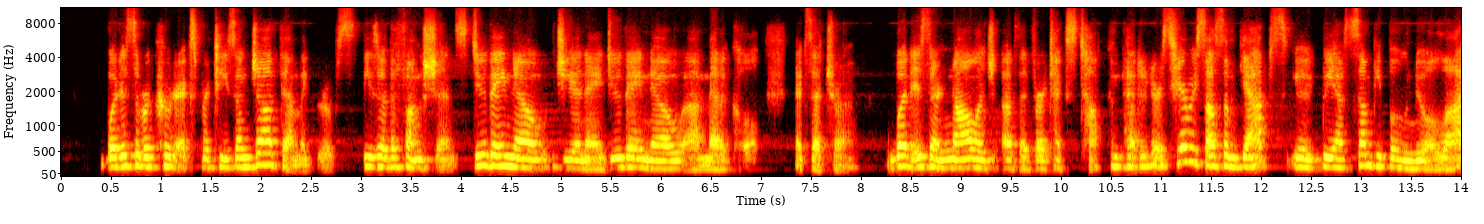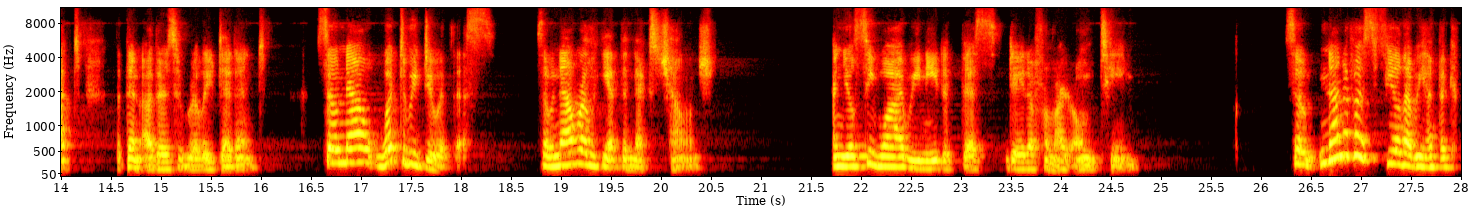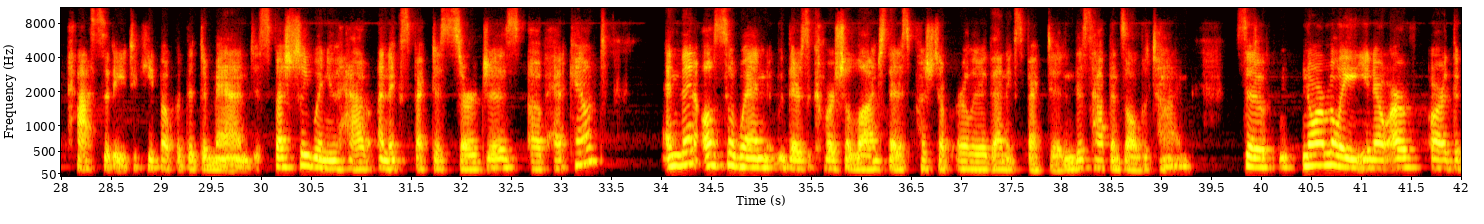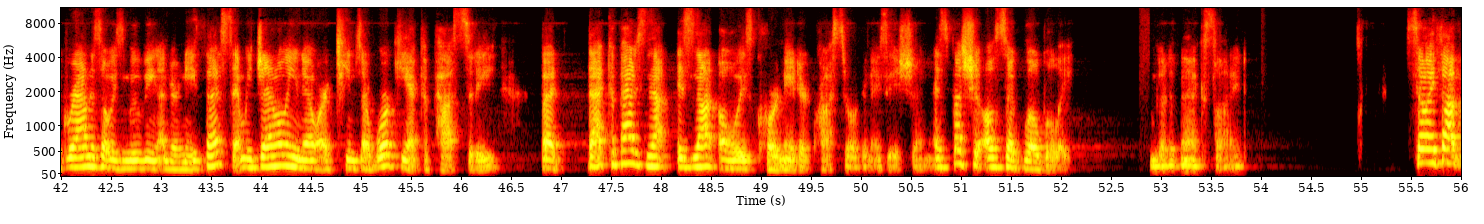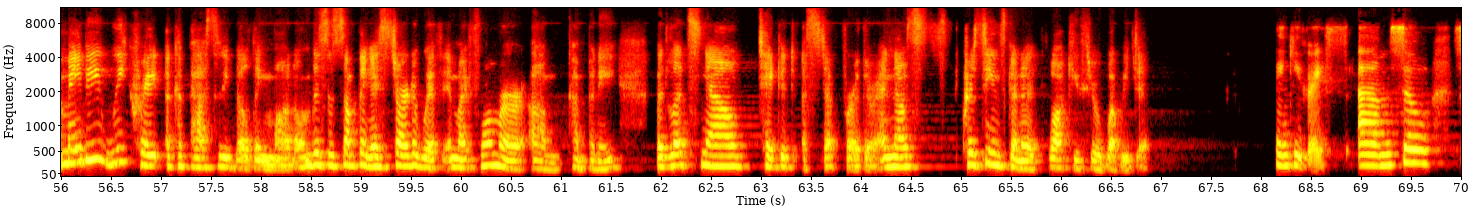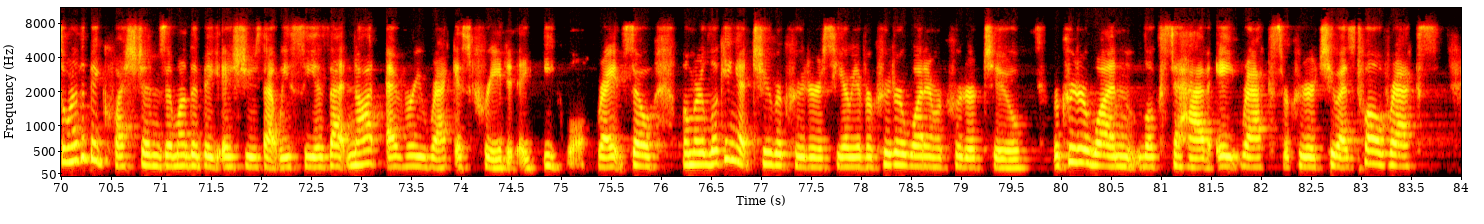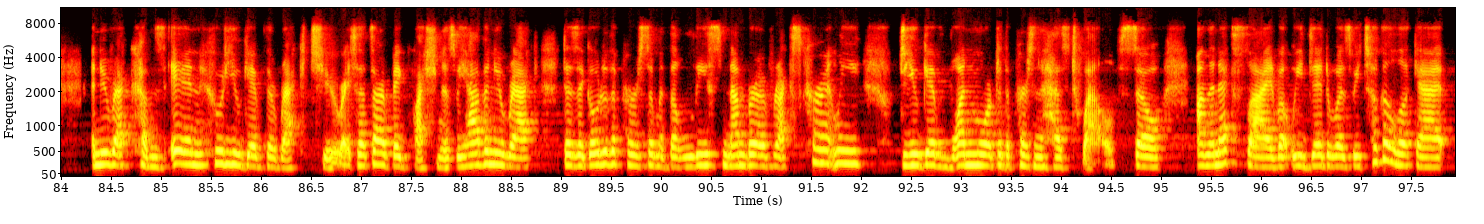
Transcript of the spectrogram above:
What is the recruiter expertise on job family groups? These are the functions. Do they know G&A? Do they know uh, medical, etc.? What is their knowledge of the Vertex top competitors? Here we saw some gaps. We have some people who knew a lot, but then others who really didn't. So now, what do we do with this? So now we're looking at the next challenge. And you'll see why we needed this data from our own team. So none of us feel that we have the capacity to keep up with the demand, especially when you have unexpected surges of headcount. And then also when there's a commercial launch that is pushed up earlier than expected. And this happens all the time. So normally, you know, our, our the ground is always moving underneath us, and we generally know our teams are working at capacity. But that capacity is not, is not always coordinated across the organization, especially also globally. Go to the next slide. So I thought maybe we create a capacity building model. And this is something I started with in my former um, company, but let's now take it a step further. And now Christine's going to walk you through what we did. Thank you, Grace. Um, so, so one of the big questions and one of the big issues that we see is that not every rec is created equal, right? So, when we're looking at two recruiters here, we have recruiter one and recruiter two. Recruiter one looks to have eight recs, recruiter two has 12 recs. a new rec comes in, who do you give the rec to, right? So that's our big question is we have a new rec. Does it go to the person with the least number of recs currently? Do you give one more to the person that has 12? So on the next slide, what we did was we took a look at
